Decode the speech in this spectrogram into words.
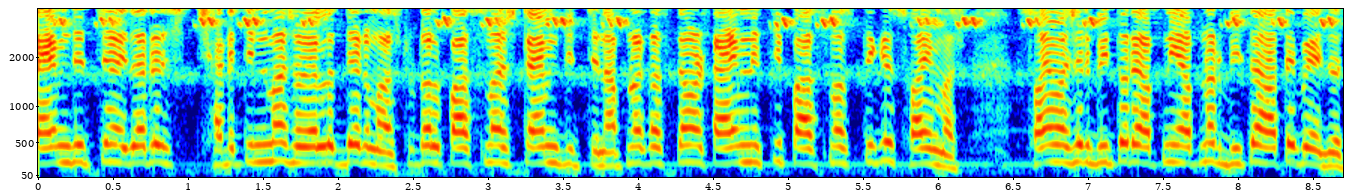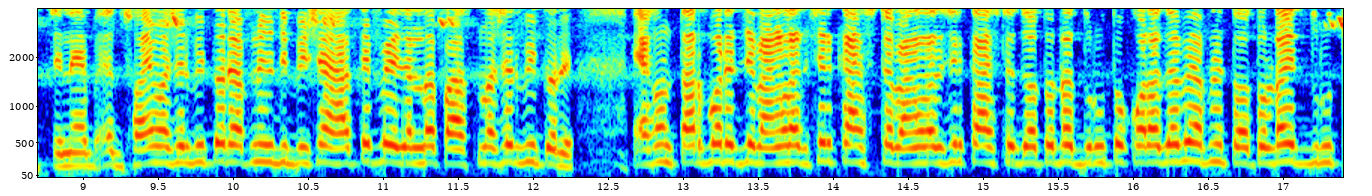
টাইম দিচ্ছেন এদারে সাড়ে তিন মাস হয়ে গেল, দেড় মাস। টোটাল পাঁচ মাস টাইম দিচ্ছেন। আপনার কাছ থেকে আমরা টাইম নিচ্ছি পাঁচ মাস থেকে ছয় মাস। ছয় মাসের ভিতরে আপনি আপনার ভিসা হাতে পেয়ে যাচ্ছেন। ছয় মাসের ভিতরে আপনি যদি ভিসা হাতে পেয়ে যান বা পাঁচ মাসের ভিতরে, এখন তারপরে যে বাংলাদেশের কাজটা বাংলাদেশের কাজটা যতটা দ্রুত করা যাবে, আপনি ততটাই দ্রুত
